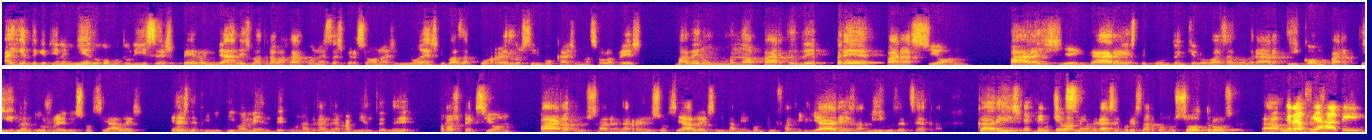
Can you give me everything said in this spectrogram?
hay gente que tiene miedo, como tú dices, pero ideal es va a trabajar con estas personas. No es que vas a correr los cinco calles una sola vez, va a haber una parte de preparación para llegar a este punto en que lo vas a lograr y compartirlo en tus redes sociales es definitivamente una gran herramienta de prospección para usar en las redes sociales y también con tus familiares, amigos, etcétera. Caris, muchísimas gracias por estar con nosotros. Uh, gracias a ti.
